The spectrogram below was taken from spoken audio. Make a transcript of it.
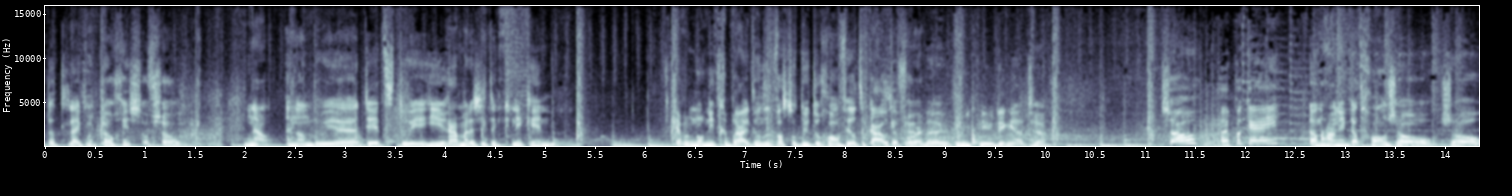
Dat lijkt me logisch, of zo. Nou, en dan doe je dit doe je hier aan, maar er zit een knik in. Ik heb hem nog niet gebruikt, want het was tot nu toe gewoon veel te koud ervoor. Een uh, gloednieuw ding uit, ja. Zo, huppakee. Dan hang ik dat gewoon zo, zo.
